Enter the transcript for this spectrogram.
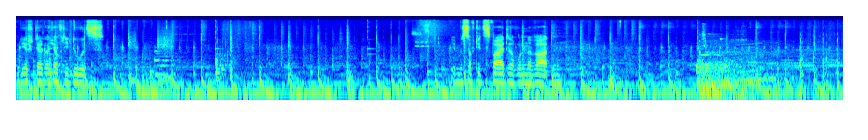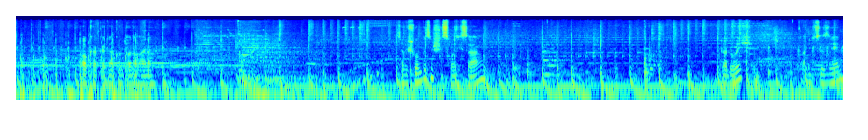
Und ihr stellt euch auf die Dudes. Ihr müsst auf die zweite Runde warten. Oh Kacke, da kommt auch noch einer. Jetzt habe ich schon ein bisschen Schiss, muss ich sagen. Dadurch. Gar nicht zu sehen.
